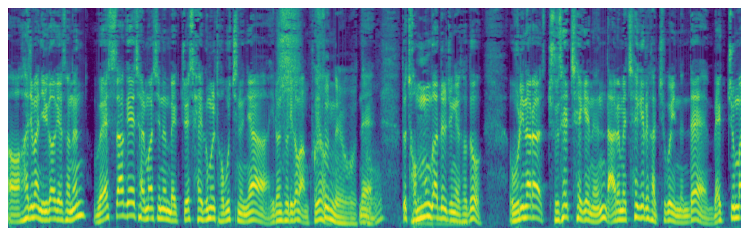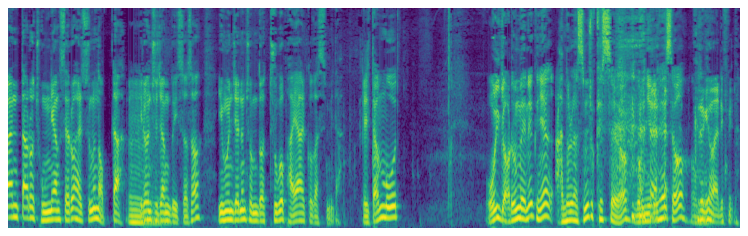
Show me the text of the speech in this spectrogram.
어, 하지만 일각에서는 왜 싸게 잘 마시는 맥주에 세금을 더 붙이느냐 이런 소리가 많고요. 그렇네요, 그것도. 네. 또 전문가들 중에서도 우리나라 주세 체계는 나름의 체계를 갖추고 있는데 맥주만 따로 종량세로 할 수는 없다. 음. 이런 주장도 있어서 이 문제는 좀 더 두고 봐야 할 것 같습니다. 일단 뭐, 올 여름에는 그냥 안 올랐으면 좋겠어요. 논의를 해서. 어, 그러게 말입니다.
